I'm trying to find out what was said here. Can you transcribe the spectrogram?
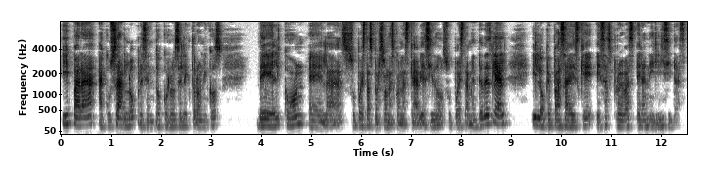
y para acusarlo presentó correos electrónicos de él con eh, las supuestas personas con las que había sido supuestamente desleal y lo que pasa es que esas pruebas eran ilícitas.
